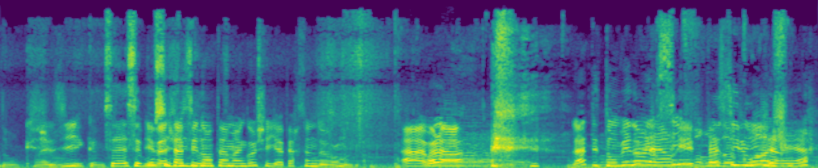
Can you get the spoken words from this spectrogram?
donc, Vas-y. comme ça, c'est bon. et va taper dans ta main gauche et il n'y a personne devant. Donc... Ah, voilà Là, t'es tombé dans l'herbe et facilement derrière.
